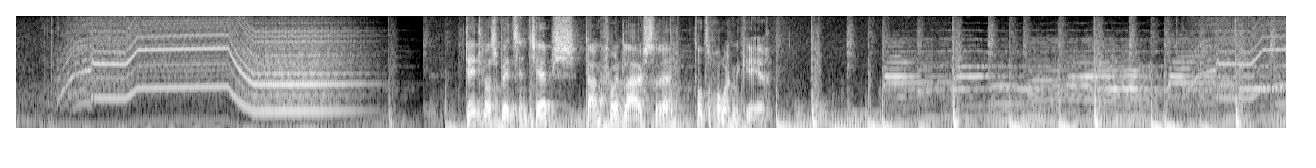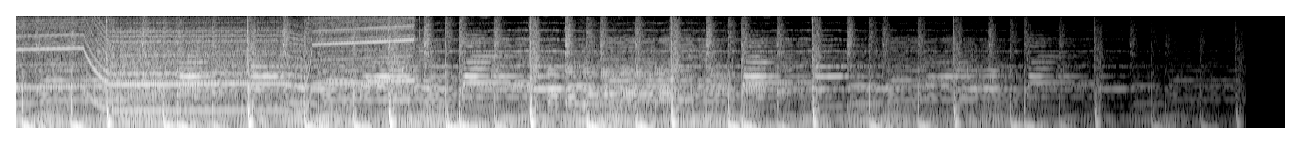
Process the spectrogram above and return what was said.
Dit was Bits Chips. Dank voor het luisteren. Tot de volgende keer.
